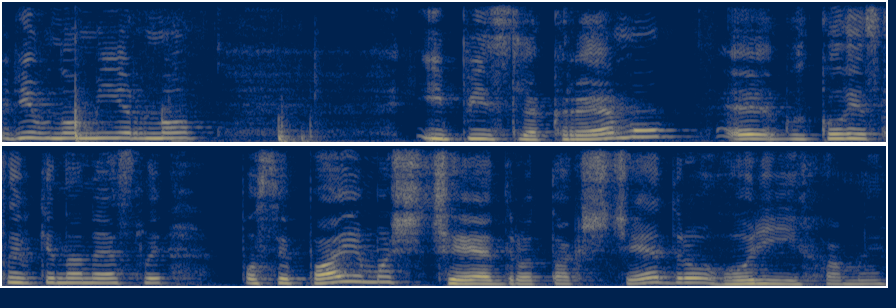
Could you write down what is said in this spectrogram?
рівномірно. І після крему, е, коли сливки нанесли, посипаємо щедро, так щедро горіхами.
